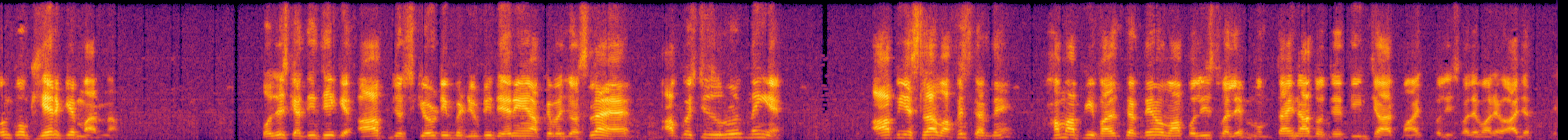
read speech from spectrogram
उनको घेर के मारना। पुलिस कहती थी कि आप जो सिक्योरिटी पे ड्यूटी दे रहे हैं, आपके पास जो असला है, आपको इसकी ज़रूरत नहीं है। आप ये असला वापस कर दें, हम आपकी हिफाजत करते हैं और वहाँ पुलिस वाले तैनात होते तीन, चार, पाँच पुलिस वाले वहाँ आ जाते थे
